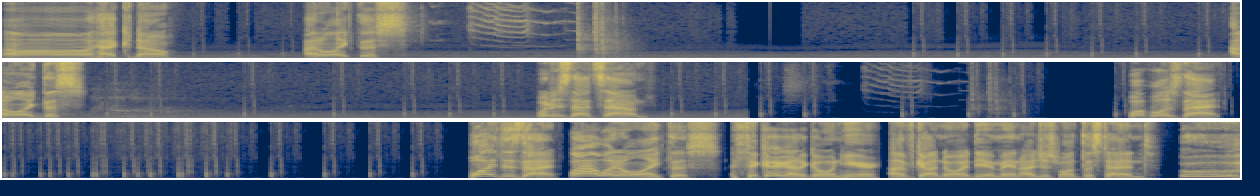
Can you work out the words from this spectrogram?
Oh, heck no. I don't like this. I don't like this. What is that sound? What was that? What is that? Wow, I don't like this. I think I gotta go in here. I've got no idea, man. I just want this to end. Ooh,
